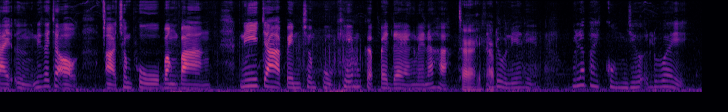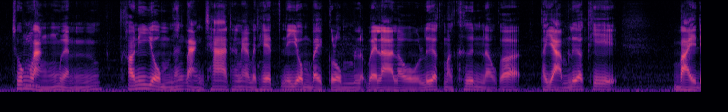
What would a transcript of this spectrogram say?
ลายอึ่งนี่ก็จะออกอาชมพูบางๆ นี่จะเป็นชมพูเข้มเกือบไปแดงเลยนะคะ ใช่คแล้รัวบดูเนี่ยดิวิลาใบกลมเยอะด้วย ช่วงหลังเหมือนเขานิยมทั้งต่างชาติทั้งในประเทศนิยมใบกลมเวลาเราเลือกมาขึ้น เราก็พยายามเลือกที่ ใบเ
